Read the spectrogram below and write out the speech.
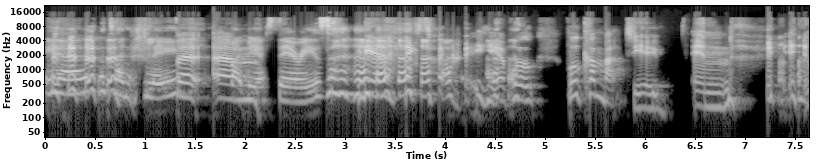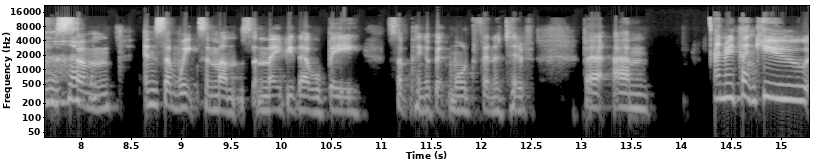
Yeah, potentially. But um, might be um, a series. yeah, exactly. Yeah, we'll we'll come back to you in in some in some weeks and months and maybe there will be something a bit more definitive but um Anyway, thank you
